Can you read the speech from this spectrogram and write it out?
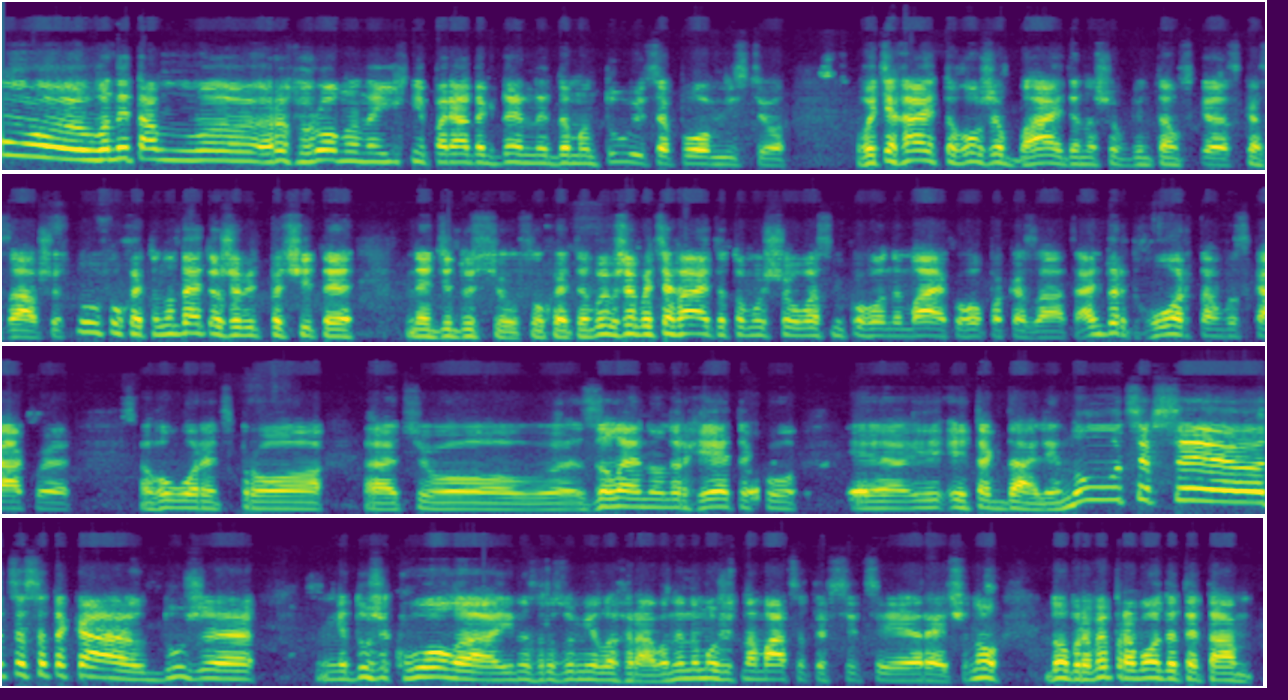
вони там е, розгромлені, їхній порядок денний демонтується повністю. Витягають того вже Байдена, щоб він там сказав щось. Ну, слухайте, ну дайте вже відпочити е, дідусю. Слухайте, ви вже витягаєте, тому що у вас нікого немає, кого показати. Альберт Гор там вискакує, говорить про е, цю зелену енергетику і, і, і так далі. Ну, це все, це все така дуже. Дуже квола і незрозуміла гра. Вони не можуть намацати всі ці речі. Ну добре, ви проводите там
